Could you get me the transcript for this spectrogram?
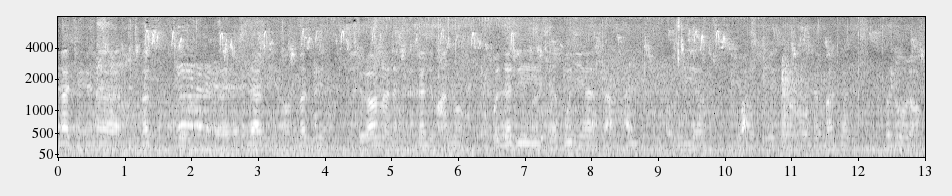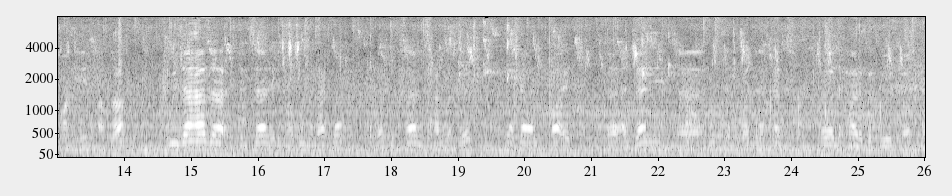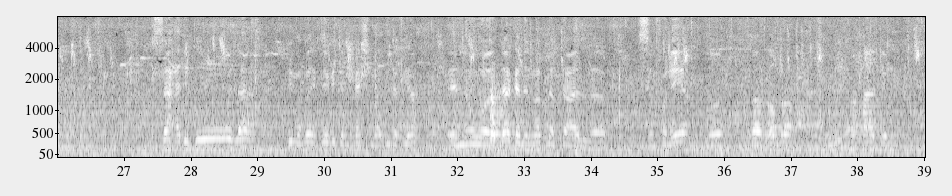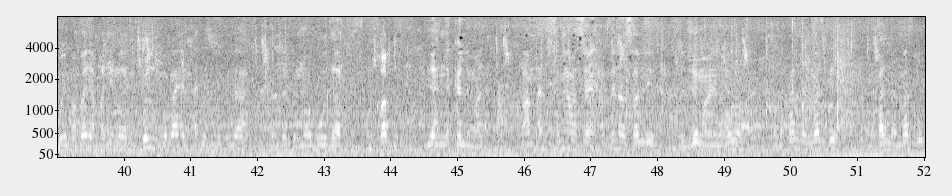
نأتي هنا المسجد الاسلامي أو المسجد رانا نحن نتكلم عنه. والذي بني عام 1991 وكان مركز بنوه العثمانيين الأتراك وده هذا التمثال اللي موجود هناك ده تمثال اسكندر بيك ده كان قائد آه، ألباني آه، مسلم وأن كان هو اللي حارب الجيوش العثمانية. الساحة دي كلها في مباني كتير جدا ما كانتش موجودة فيها. اللي هو ده كان المبنى بتاع ال- السيمفونية اللي هو دار الأوبرا ودي محاكم ومباني قديمة لكن كل المباني الحديثة دي كلها عندكم موجودة من قبل. دي إحنا نتكلم عنها. عام 1991 حبينا نصلي الجمعة هنا. هو دخلنا المسجد دخلنا المسجد.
